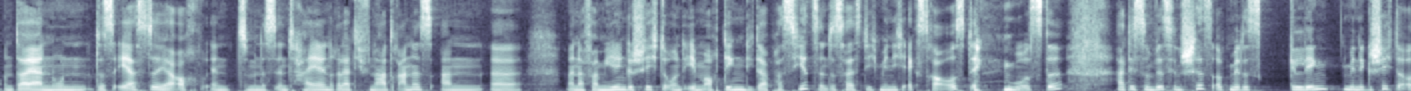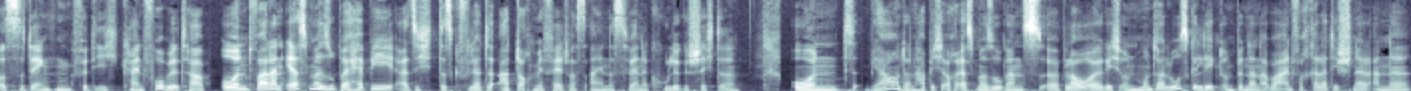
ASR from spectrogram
Und da ja nun das erste ja auch in, zumindest in Teilen relativ nah dran ist an äh, meiner Familiengeschichte und eben auch Dingen, die da passiert sind, das heißt, die ich mir nicht extra ausdenken musste, hatte ich so ein bisschen Schiss, ob mir das gelingt, mir eine Geschichte auszudenken, für die ich kein Vorbild habe. Und war dann erstmal super happy, als ich das Gefühl hatte, ah doch, mir fällt was ein, das wäre eine coole Geschichte. Und ja, und dann habe ich auch erstmal so ganz äh, blauäugig und munter losgelegt und bin dann aber einfach relativ schnell an eine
